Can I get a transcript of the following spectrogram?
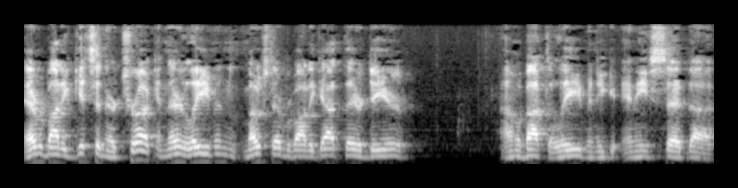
everybody gets in their truck and they're leaving. Most everybody got their deer. I'm about to leave, and he and he said. Uh,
